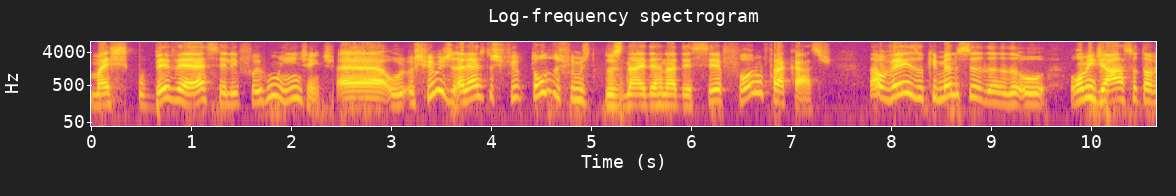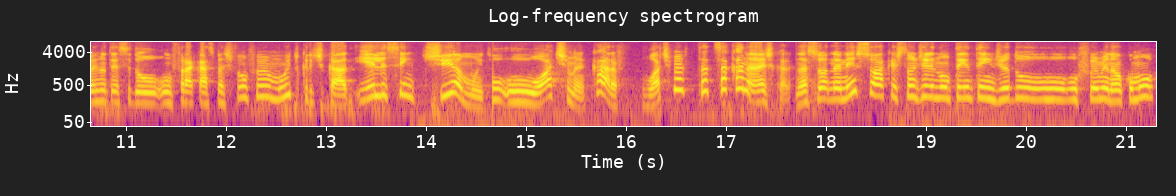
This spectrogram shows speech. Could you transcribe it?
Mas o BVS ele foi ruim, gente. É, os filmes, aliás, dos filmes, todos os filmes do Snyder na DC foram fracassos. Talvez o que menos. se- O Homem de Aço talvez não tenha sido um fracasso, mas foi um filme muito criticado. E ele sentia muito. O, o Watchmen, cara, o Watchmen tá de sacanagem, cara. Não é, só- não é nem só a questão de ele não ter entendido o, o filme, não. Como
